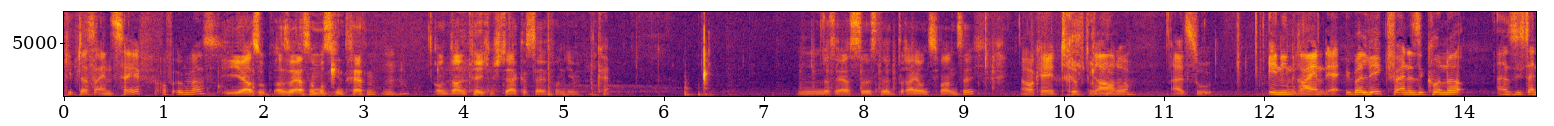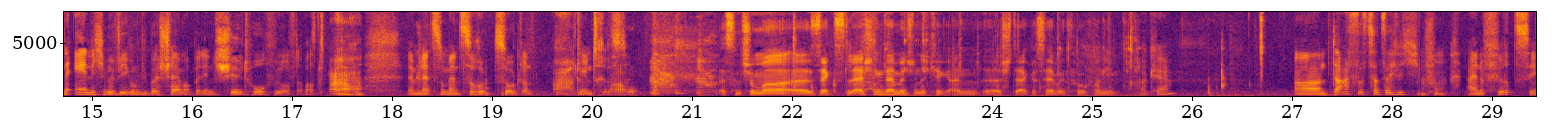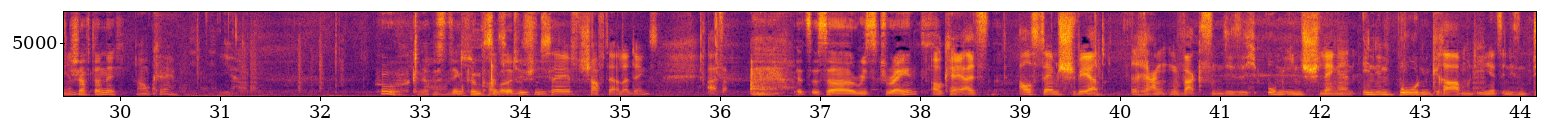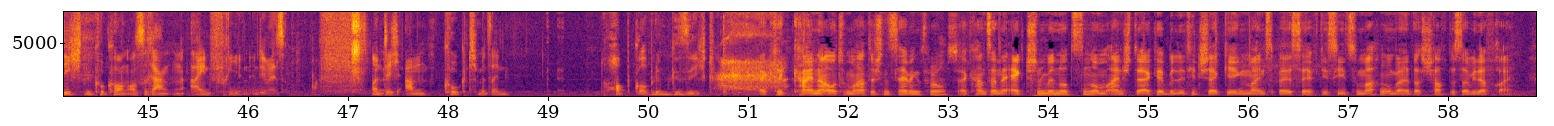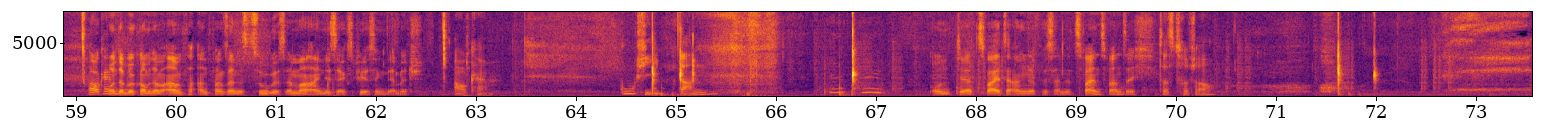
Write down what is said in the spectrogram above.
Gibt das einen Save auf irgendwas? Ja, so, also erstmal muss ich ihn treffen Mhm. und dann kriege ich einen Stärke-Save von ihm. Okay. Hm, Das erste ist eine 23. Okay, trifft gerade, als du in ihn rein. Er überlegt für eine Sekunde. Also siehst eine ähnliche Bewegung wie bei Sham, ob er den Schild hochwirft, aber im letzten Moment zurückzuckt und ah, du ihn triffst. Wow. Das sind schon mal äh, 6 Slashing Damage und ich kriege einen äh, Stärke-Saving Throw von ihm. Okay. Äh, das ist tatsächlich eine 14. Schafft er nicht. Okay. Puh, knappes Ding. 15 war Constitution DC. Save schafft er allerdings. Also, Jetzt ist er restrained. okay, als aus deinem Schwert Ranken wachsen, die sich um ihn schlängeln, in den Boden graben und ihn jetzt in diesen dichten Kokon aus Ranken einfrieren, indem er so und dich anguckt mit seinem Hobgoblin-Gesicht. Er kriegt keine automatischen Saving Throws. Er kann seine Action benutzen, um einen Stärke-Ability-Check gegen meinen Spell Save DC zu machen. Und wenn er das schafft, ist er wieder frei. Okay. Und er bekommt am Anf- Anfang seines Zuges immer ein D6 Piercing Damage. okay. Guti, dann, Und der zweite Angriff ist eine 22. das trifft auch.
